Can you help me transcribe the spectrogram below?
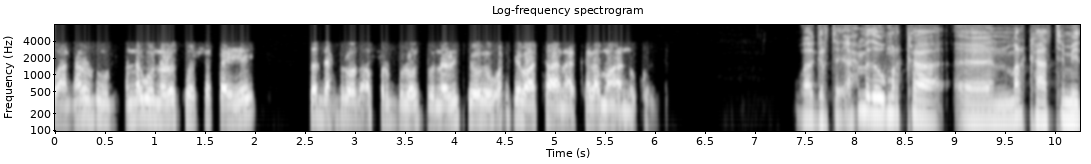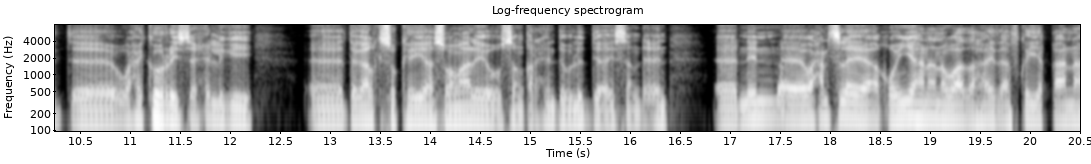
waa anagu nala soo shaqeeyey. Saddex bilood afar bilood buu nala joogay. Wax dhibaataana kalama aanu kulmin. Waa gartay. Axmedow markaa markaa timid waxay ka horreysay xilligii dagaalka sokeeyaha soomaaliya uusan qarxin dowladdii aysan dhicin. Nin waxaan is leeyahay aqoon-yahanana waad ahayd afka yaqaana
